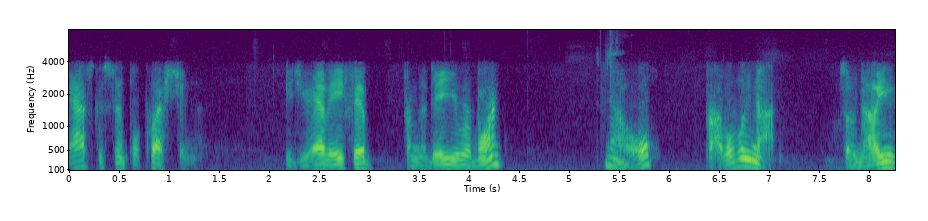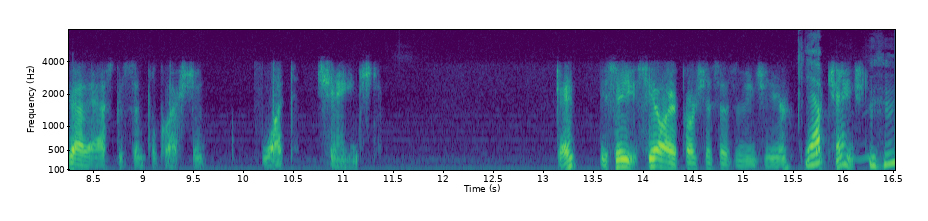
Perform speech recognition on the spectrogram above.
ask a simple question. Did you have AFib from the day you were born? No. probably not. So now you got to ask a simple question: What changed? Okay, you see see how I approach this as an engineer. Yep. What changed? hmm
